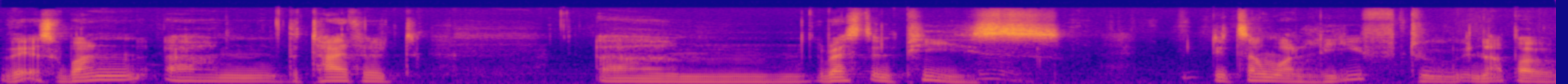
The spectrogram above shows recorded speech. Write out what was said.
There's one um, the titled um, "Rest in Peace." Did someone leave to an upper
